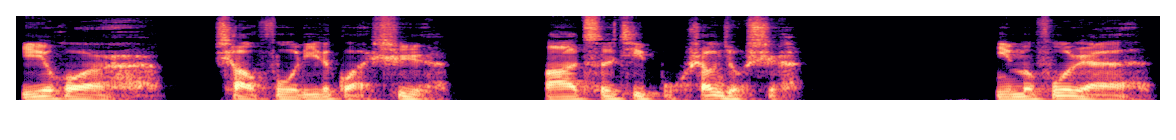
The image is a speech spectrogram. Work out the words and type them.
一会儿上府里的管事把瓷器补上就是。你们夫人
